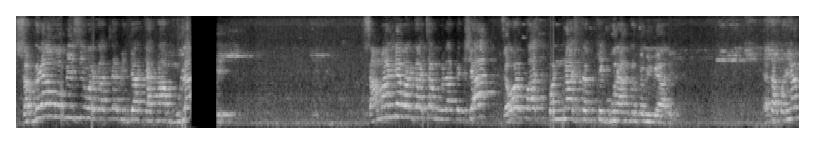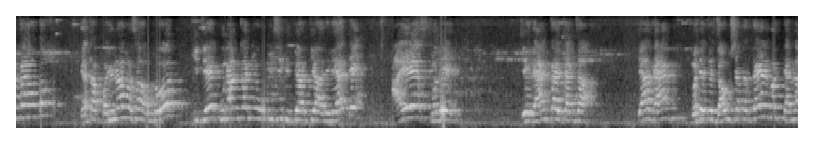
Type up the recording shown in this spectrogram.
सगळ्या ओबीसी वर्गातल्या विद्यार्थ्यांना मुला सामान्य वर्गाच्या मुलापेक्षा जवळपास पन्नास टक्के गुणांक कमी मिळाले. याचा परिणाम काय होतो? याचा परिणाम असा होतो की जे गुणांकाने ओबीसी विद्यार्थी आलेले आहेत ते आय एसमध्ये जे रँक आहे त्यांचा त्या रँकमध्ये ते जाऊ शकत नाही आणि मग त्यांना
